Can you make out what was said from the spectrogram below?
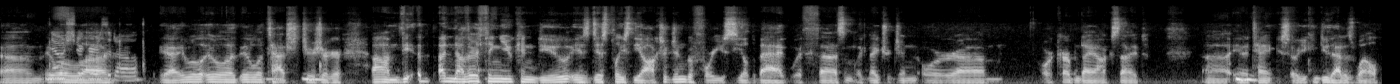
Um, it No will, sugars uh, at all. yeah, it will it will it will attach to your sugar. Um, the another thing you can do is displace the oxygen before you seal the bag with uh, something like nitrogen or um, or carbon dioxide uh, in a tank. So you can do that as well.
